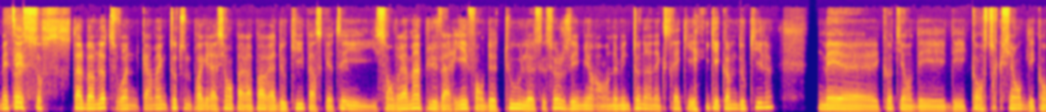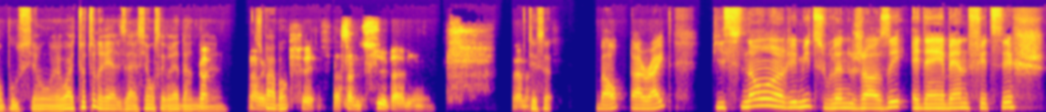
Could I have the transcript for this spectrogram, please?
mais tu sais, sur cet album-là, tu vois une, quand même toute une progression par rapport à Dookie parce que, tu sais, ils sont vraiment plus variés, ils font de tout. C'est sûr, je vous ai mis, on a mis une tune en extrait qui est, qui est comme Dookie, là. Mais euh, écoute, ils ont des, des constructions, des compositions. Euh, ouais, toute une réalisation, c'est vrai, Dan. Ouais. Euh, ah super oui. bon. Ça sonne super bien. C'est ça. Bon, all right. Puis sinon, Rémi, tu voulais nous jaser Eden Ben fétiche?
